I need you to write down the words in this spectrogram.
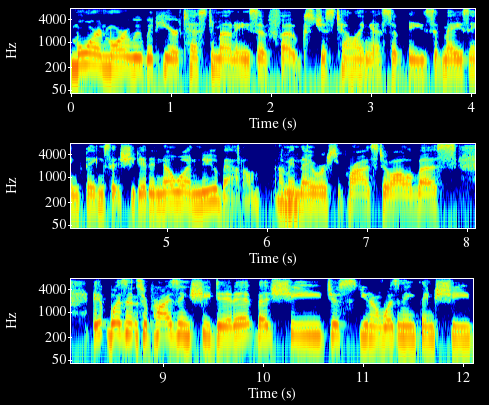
more and more we would hear testimonies of folks just telling us of these amazing things that she did and no one knew about them. Mm-hmm. I mean, mm. they were surprised to all of us. It wasn't surprising she did it, but she just, you know, wasn't anything she,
